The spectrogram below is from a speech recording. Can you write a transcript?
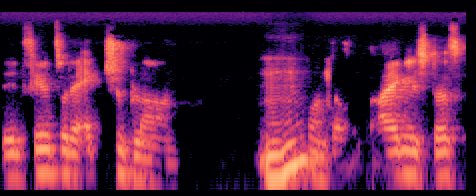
denen fehlt so der Actionplan. Mhm. Und das ist eigentlich das,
